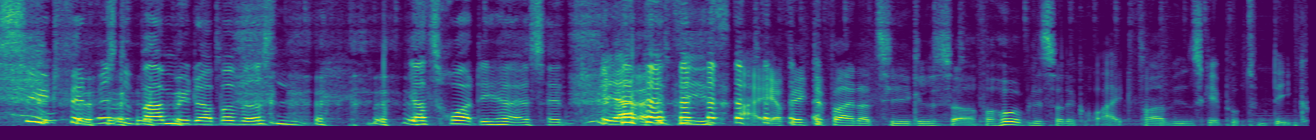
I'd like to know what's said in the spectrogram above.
Sygt fedt, hvis du bare mødte op og været sådan, jeg tror, det her er sandt. Ja, præcis. Nej, jeg fik det fra en artikel, så forhåbentlig så er det korrekt fra videnskab.dk,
